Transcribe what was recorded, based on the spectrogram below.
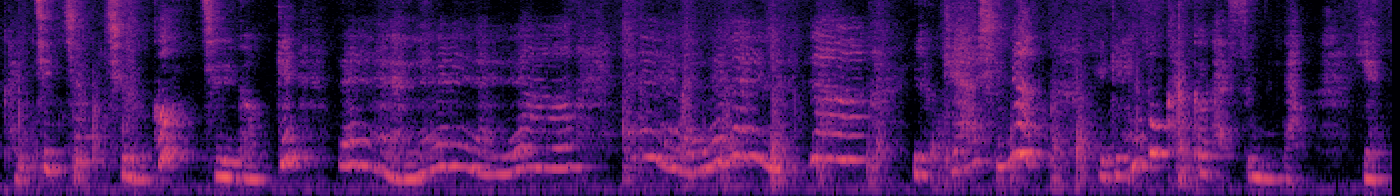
같이 춤추고 즐겁게 랄랄랄랄라 랄랄랄랄라 이렇게 하시면 되게 행복할 것 같습니다. 예,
